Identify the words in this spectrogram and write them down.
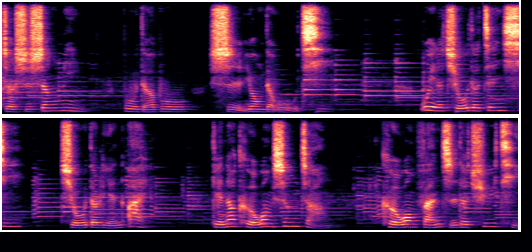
这是生命不得不使用的武器。为了求得珍惜，求得怜爱，给那渴望生长、渴望繁殖的躯体。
